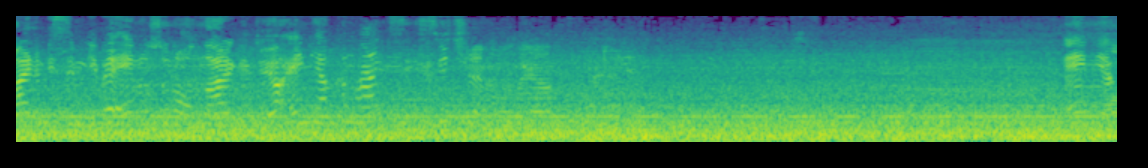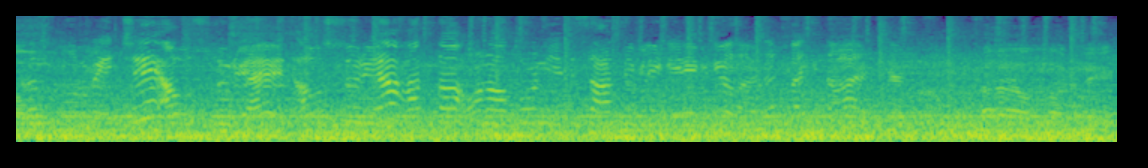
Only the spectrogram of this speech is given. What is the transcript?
Aynı bizim gibi en uzun onlar gidiyor. En yakın hangisi? İsviçre mi oluyor? En yakın gurbetçi Avusturya. Evet Avusturya hatta 16-17 saatte Belki daha erken. Ha, Allah değil.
